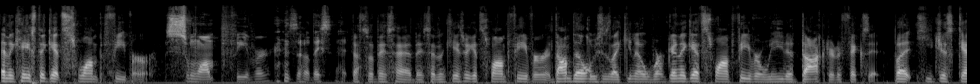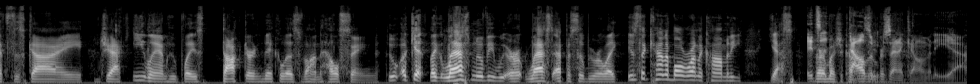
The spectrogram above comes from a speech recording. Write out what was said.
And in case they get swamp fever, Swamp fever. Is that what they said? that's what they said. They said in case we get swamp fever, Dom DeLuise is like, you know, we're gonna get swamp fever. We need a doctor to fix it. But he just gets this guy Jack Elam who plays Doctor Nicholas von Helsing. Who again, like last movie we, or last episode, we were like, is the Cannonball Run a comedy? Yes, It's very a much a comedy. thousand percent a comedy. Yeah.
